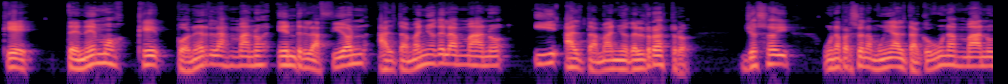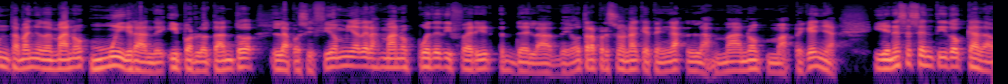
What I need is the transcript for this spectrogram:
que tenemos que poner las manos en relación al tamaño de las manos y al tamaño del rostro. Yo soy una persona muy alta, con unas manos, un tamaño de mano muy grande y por lo tanto la posición mía de las manos puede diferir de la de otra persona que tenga las manos más pequeñas. Y en ese sentido cada,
